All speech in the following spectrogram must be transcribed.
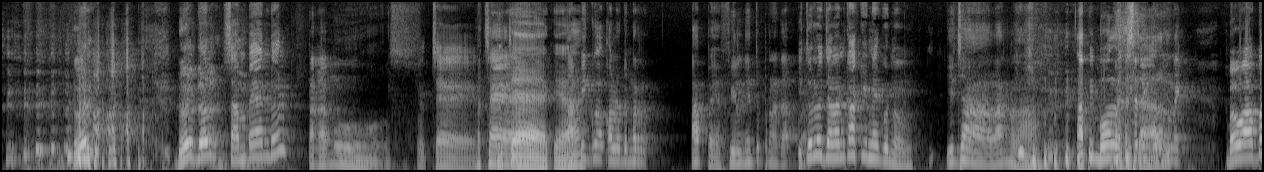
Dul. Dul, dul, sampean dul. Tanggamus. Ngecek. Ngecek. Ngecek, ya. Tapi gua kalau denger apa ya, feel-nya itu pernah dapet. Itu lo jalan kaki naik gunung. ya jalan lah. Tapi boleh sih, naik Bawa apa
